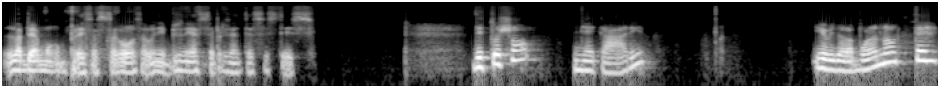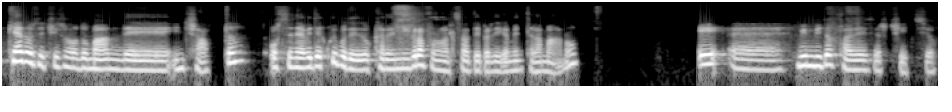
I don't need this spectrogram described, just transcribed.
L'abbiamo compresa sta cosa, quindi bisogna essere presenti a se stessi. Detto ciò, miei cari, io vi do la buonanotte, chiedo se ci sono domande in chat o se ne avete qui potete toccare il microfono, alzate praticamente la mano e eh, vi invito a fare l'esercizio.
